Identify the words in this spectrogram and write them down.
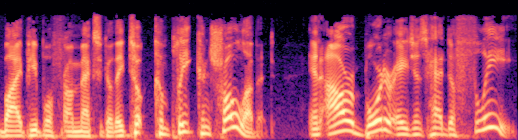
by people from Mexico. They took complete control of it, and our border agents had to flee.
